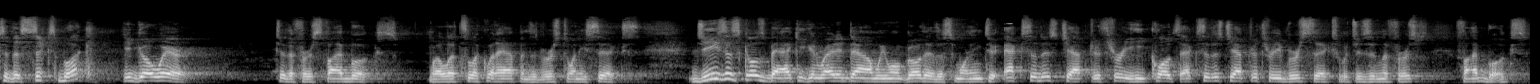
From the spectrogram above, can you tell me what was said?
To the sixth book? You'd go where? To the first five books. Well, let's look what happens in verse 26. Jesus goes back, you can write it down, we won't go there this morning, to Exodus chapter 3. He quotes Exodus chapter 3, verse 6, which is in the first five books.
